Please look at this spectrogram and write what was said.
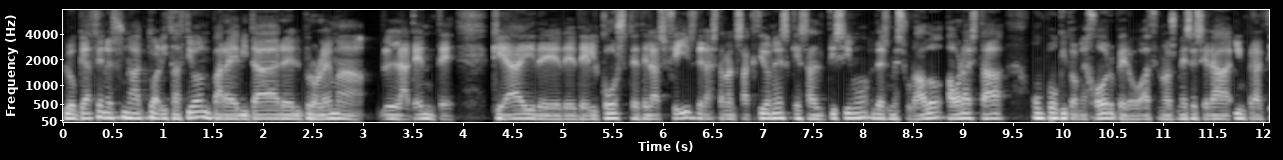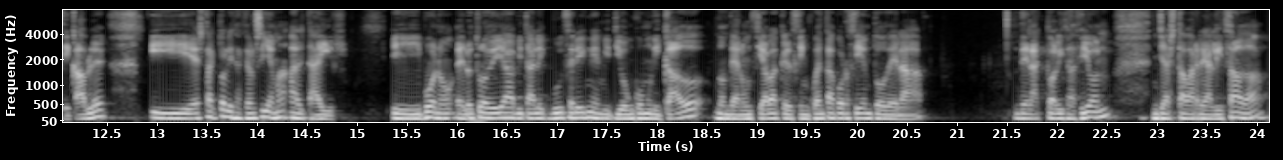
Lo que hacen es una actualización para evitar el problema latente que hay del coste de las fees, de las transacciones, que es altísimo, desmesurado. Ahora está un poquito mejor, pero hace unos meses era impracticable. Y esta actualización se llama Altair. Y bueno, el otro día Vitalik Buterin emitió un comunicado donde anunciaba que el 50% de la de la actualización ya estaba realizada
